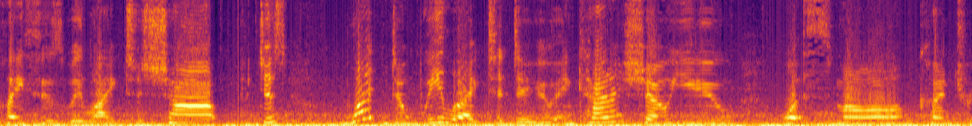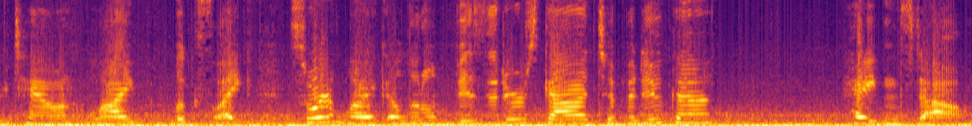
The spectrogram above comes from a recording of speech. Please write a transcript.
places we like to shop, just what do we like to do and kind of show you what small country town life looks like. Sort of like a little visitor's guide to Paducah, Hayden style.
